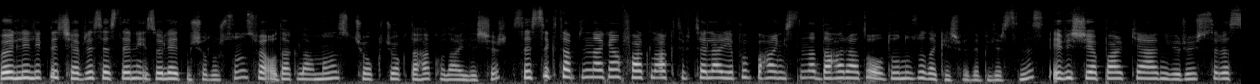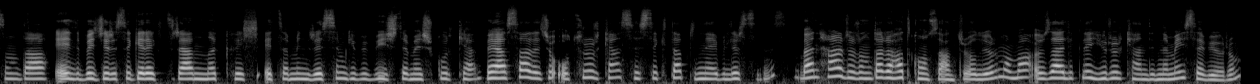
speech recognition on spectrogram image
Böylelikle çevre seslerini izole etmiş olursunuz ve odaklanmanız çok çok daha kolaylaşır. Sesli kitap dinlerken farklı aktiviteler yapıp hangisinde daha rahat olduğunuzu da keşfedebilirsiniz yapabilirsiniz. Ev işi yaparken, yürüyüş sırasında, el becerisi gerektiren nakış, etamin, resim gibi bir işte meşgulken veya sadece otururken sesli kitap dinleyebilirsiniz. Ben her durumda rahat konsantre oluyorum ama özellikle yürürken dinlemeyi seviyorum.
